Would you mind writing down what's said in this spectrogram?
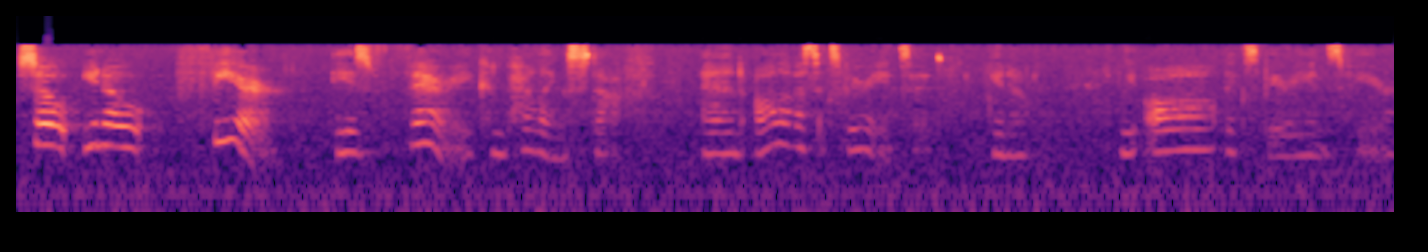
So, you know, fear is very compelling stuff, and all of us experience it, you know. We all experience fear.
